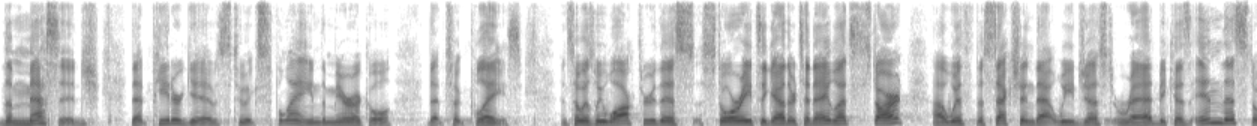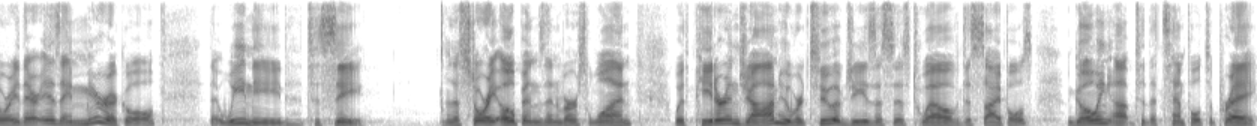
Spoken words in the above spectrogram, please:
the message that Peter gives to explain the miracle that took place. And so, as we walk through this story together today, let's start uh, with the section that we just read, because in this story, there is a miracle that we need to see. The story opens in verse 1 with Peter and John, who were two of Jesus' 12 disciples, going up to the temple to pray.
